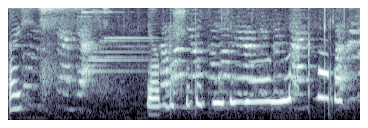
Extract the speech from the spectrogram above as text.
Ay. Yanlışını giydim ya Allah kahretsin.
